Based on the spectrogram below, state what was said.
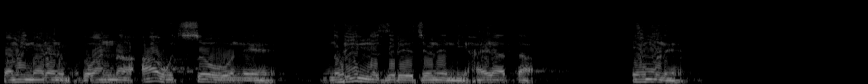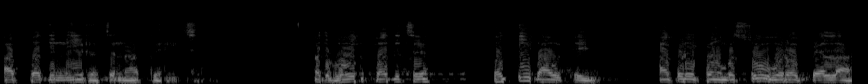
સ્વામિનારાયણ ભગવાનના આ ઉત્સવોને નરી નજરે જેણે નિહાળ્યા હતા એમણે આ પદની રચના કરી છે. અદભુત પદ છે. ભક્તિભાવથી આપણે પણ બસો વર્ષ પહેલા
